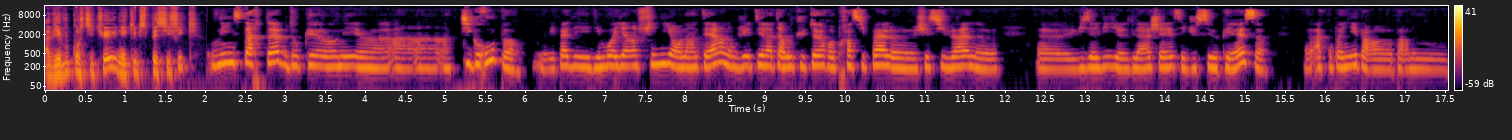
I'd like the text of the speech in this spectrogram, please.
Aviez-vous constitué une équipe spécifique? On est une start-up, donc euh, on est euh, un, petit groupe. On n'avait pas des, moyens infinis en interne. Donc j'ai été l'interlocuteur principal euh, chez Sivan vis-à-vis de la HAS et du CEPS. Accompagnés par par nos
